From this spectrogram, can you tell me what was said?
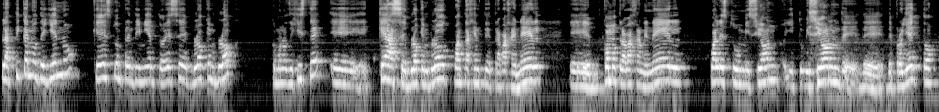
platícanos de lleno qué es tu emprendimiento, ese block en block, como nos dijiste, eh, ¿qué hace block en block? ¿Cuánta gente trabaja en él? ¿Cómo trabajan en él? cuál es tu misión y tu visión de, proyecto.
